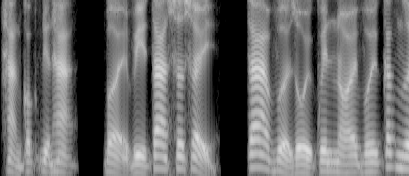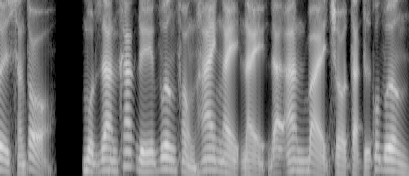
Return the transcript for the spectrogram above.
Hàn cọc điện hạ, bởi vì ta sơ sẩy, ta vừa rồi quên nói với các ngươi sáng tỏ, một gian khác đế vương phòng hai ngày này đã an bài cho tạt tứ quốc vương.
